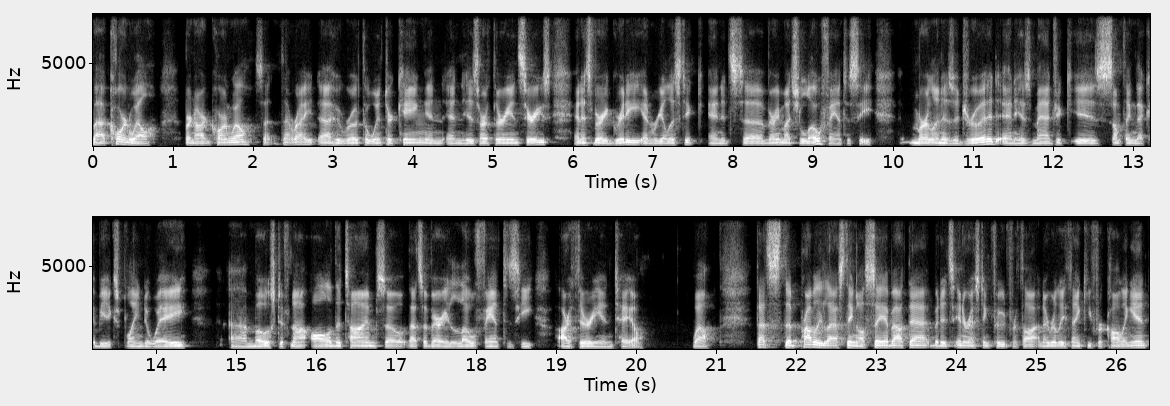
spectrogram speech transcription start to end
uh, Cornwell. Bernard Cornwell, is that, that right? Uh, who wrote The Winter King and, and his Arthurian series. And it's very gritty and realistic, and it's uh, very much low fantasy. Merlin is a druid, and his magic is something that could be explained away uh, most, if not all of the time. So that's a very low fantasy Arthurian tale. Well, that's the probably last thing I'll say about that, but it's interesting food for thought. And I really thank you for calling in.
